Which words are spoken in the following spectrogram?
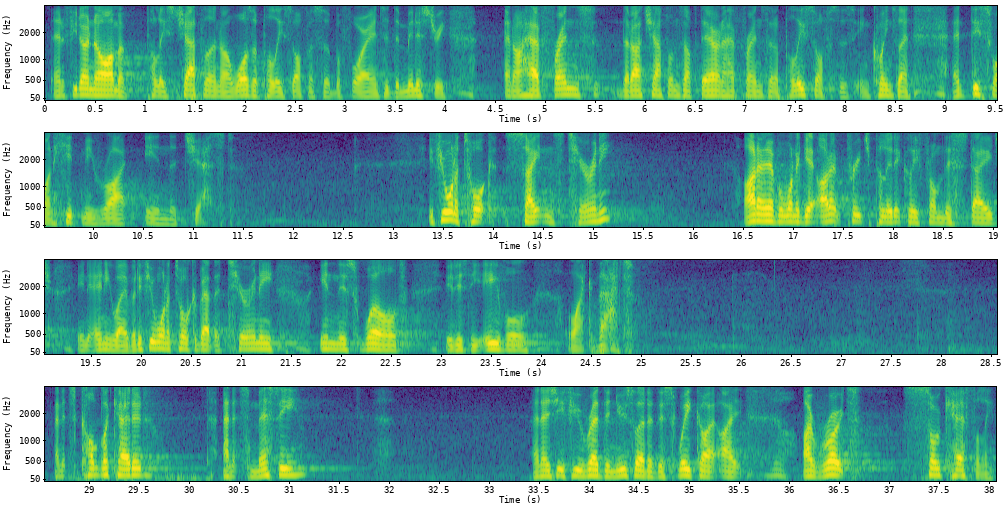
And if you don't know, I'm a police chaplain. I was a police officer before I entered the ministry. And I have friends that are chaplains up there, and I have friends that are police officers in Queensland. And this one hit me right in the chest. If you want to talk Satan's tyranny, I don't ever want to get, I don't preach politically from this stage in any way, but if you want to talk about the tyranny in this world, it is the evil like that. And it's complicated and it's messy. And as if you read the newsletter this week, I, I, I wrote so carefully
